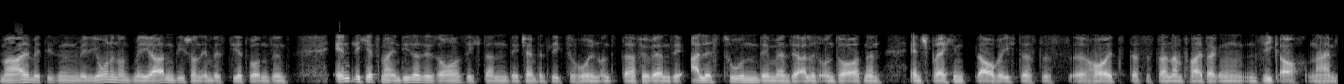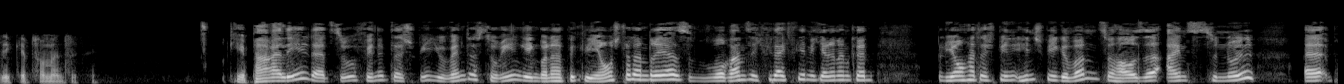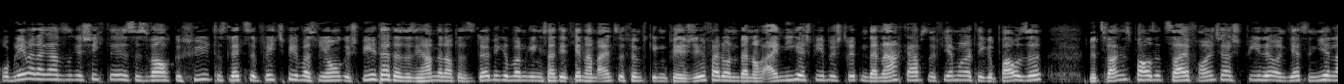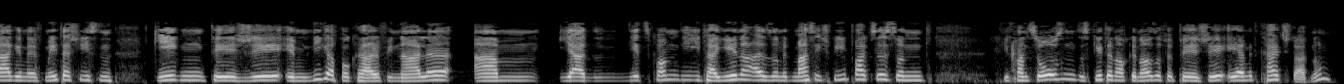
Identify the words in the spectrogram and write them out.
mal mit diesen Millionen und Milliarden, die schon investiert worden sind, endlich jetzt mal in dieser Saison sich dann die Champions League zu holen. Und dafür werden sie alles tun, dem werden sie alles unterordnen. Entsprechend glaube ich, dass das äh, heute, dass es dann am Freitag einen Sieg auch, einen Heimsieg gibt von Man City. Okay, parallel dazu findet das Spiel Juventus Turin gegen Olympique Lyon statt, Andreas, woran sich vielleicht viele nicht erinnern können. Lyon hat das Spiel, Hinspiel gewonnen zu Hause, 1 zu 0. Äh, Problem an der ganzen Geschichte ist, es war auch gefühlt das letzte Pflichtspiel, was Lyon gespielt hat. Also sie haben dann auch das Derby gewonnen gegen Saint-Etienne, haben 1 zu 5 gegen PSG verloren und dann noch ein Ligaspiel bestritten. Danach gab es eine viermonatige Pause, eine Zwangspause, zwei Freundschaftsspiele und jetzt eine Niederlage im Elfmeterschießen gegen PSG im Ligapokalfinale. Ähm, ja, jetzt kommen die Italiener also mit massig Spielpraxis und die Franzosen, das gilt dann auch genauso für PSG, eher mit Kaltstart, ne?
